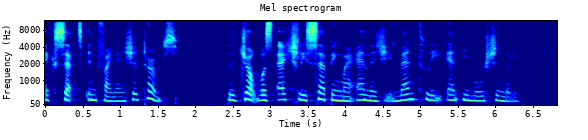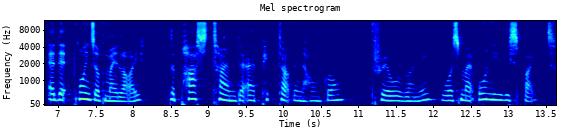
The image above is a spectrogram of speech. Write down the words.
except in financial terms. The job was actually sapping my energy mentally and emotionally. At that point of my life, the pastime that I picked up in Hong Kong, trail running, was my only respite.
